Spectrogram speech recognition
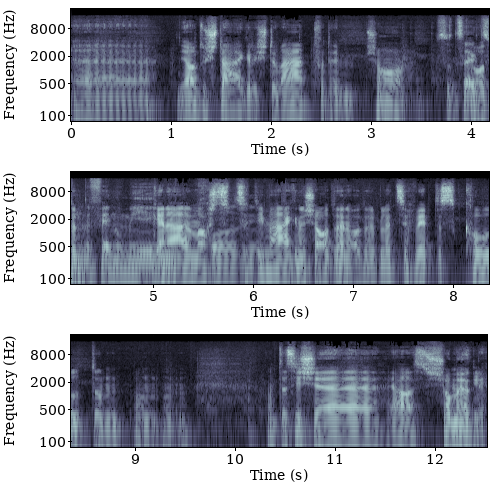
äh, ja, du steigerst den Wert von dem Genre. Sozusagen zu Oder? einem Phänomen. Genau, du machst es quasi. zu deinem eigenen Schaden, oder? Plötzlich wird das Kult und, und, und, und das ist, äh, ja, es ist schon möglich.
